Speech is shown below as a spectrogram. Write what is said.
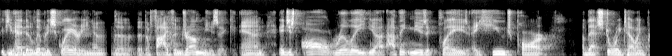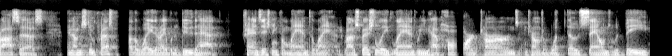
if you head to Liberty Square, you know the, the the fife and drum music, and it just all really, you know, I think music plays a huge part of that storytelling process, and I'm just impressed by the way they're able to do that transitioning from land to land, right? Especially lands where you have hard turns in terms of what those sounds would be.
